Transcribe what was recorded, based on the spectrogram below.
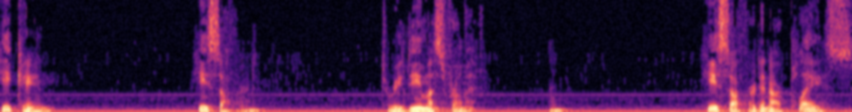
He came, He suffered to redeem us from it. He suffered in our place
